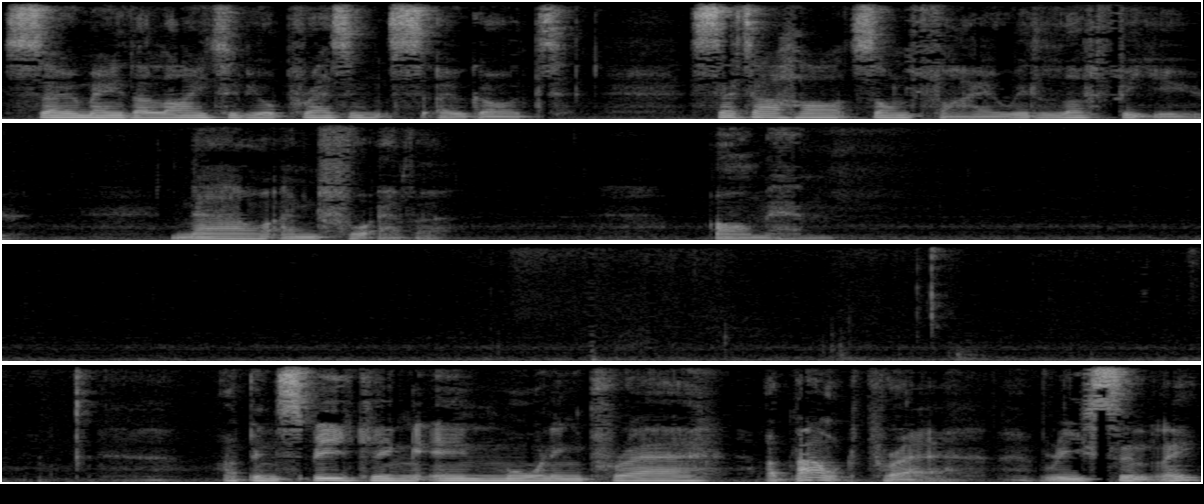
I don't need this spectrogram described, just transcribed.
So may the light of your presence, O God, set our hearts on fire with love for you, now and forever. Amen. I've been speaking in morning prayer about prayer recently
